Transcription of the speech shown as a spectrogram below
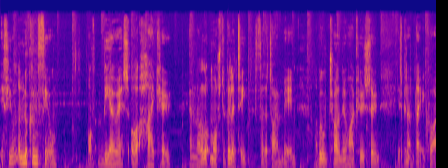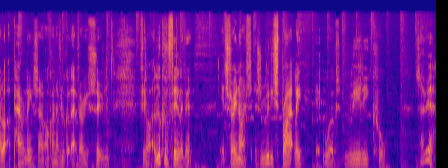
if you want the look and feel of BeOS or Haiku and a lot more stability for the time being, I will try the new Haiku soon. It's been updated quite a lot apparently, so I'll go and have a look at that very soon. If you like the look and feel of it, it's very nice. It's really sprightly. It works really cool. So yeah.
